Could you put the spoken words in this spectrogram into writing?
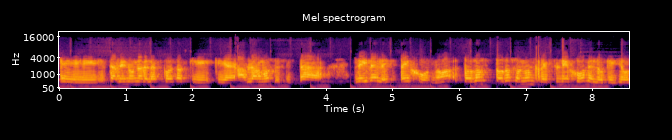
eh, también una de las cosas que, que hablamos es esta ley del espejo, ¿no? Todos, todos son un reflejo de lo que yo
